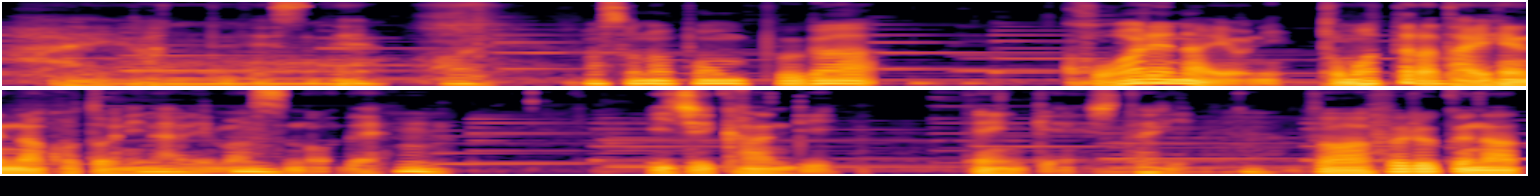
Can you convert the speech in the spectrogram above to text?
はい、あってですね、はい、まあ、そのポンプが壊れないように止まったら大変なことになりますので、維持管理点検したり、あとは古くなっ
